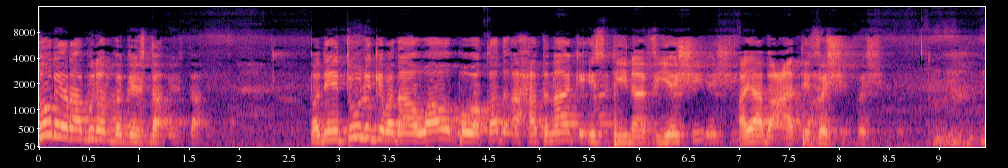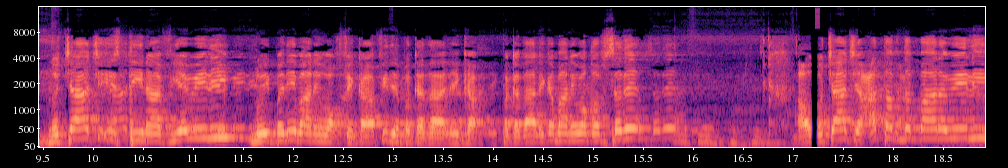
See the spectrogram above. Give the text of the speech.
نور اعرابونه هم پکې شته په دې ټولو کې به دا واو په وقد احتنا کې استینافیه شي ایا به عاطفه شي نو چا چې استینافیه ویلي نو په دې باندې وقف کافی دی په کذالک په کذالک باندې وقف څه دی او چا چې عطف د پاره ویلي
